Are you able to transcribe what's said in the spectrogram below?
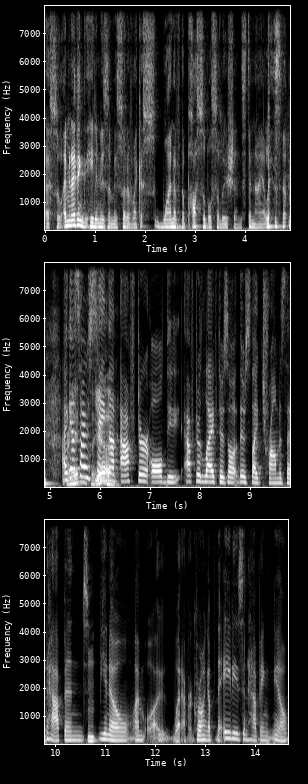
a sol- I mean, I think hedonism is sort of like a s- one of the possible solutions to nihilism. I guess? I was So- saying Yeah. that after all the after life, there's all there's like traumas that happened. You know, I'm uh, whatever growing up in the '80s and having you know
